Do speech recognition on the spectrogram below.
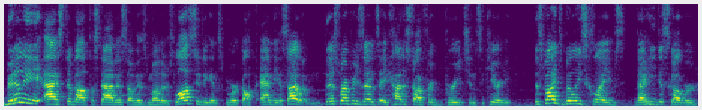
Billy asked about the status of his mother's lawsuit against Murkoff and the asylum. This represents a catastrophic breach in security. Despite Billy's claims that he discovered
